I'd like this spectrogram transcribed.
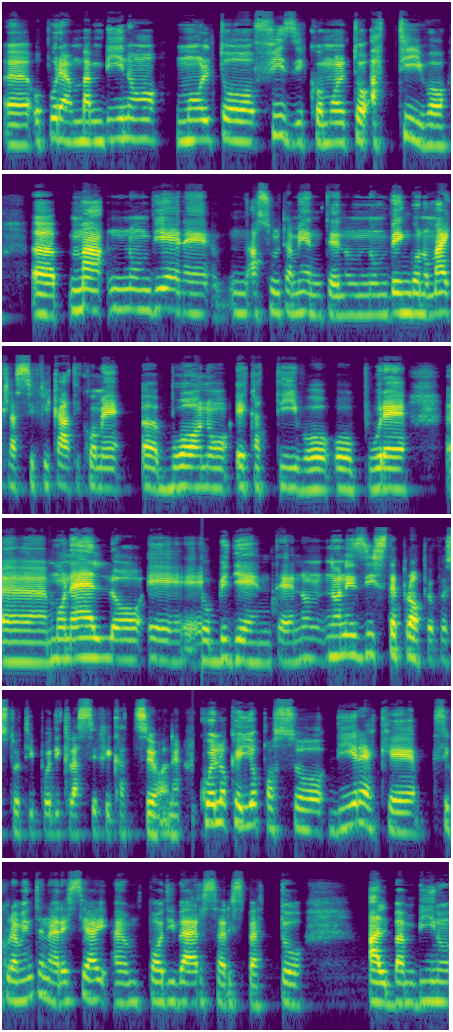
eh, oppure a un bambino molto fisico, molto attivo, eh, ma non viene mh, assolutamente, non, non, vengono mai classificati come eh, buono e cattivo oppure eh, monello e obbediente. Non, non esiste proprio questo tipo di classificazione. Quello che io posso dire è che sicuramente Naressia è un po' diversa rispetto al bambino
